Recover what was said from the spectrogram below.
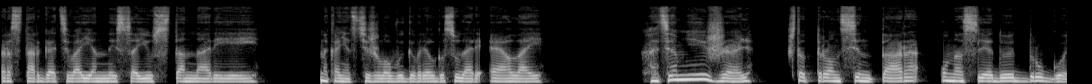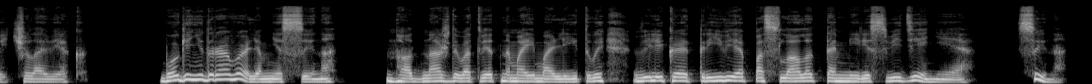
расторгать военный союз с Танарией», наконец тяжело выговорил государь Эолай. «Хотя мне и жаль, что трон Синтара унаследует другой человек. Боги не даровали мне сына, но однажды в ответ на мои молитвы Великая Тривия послала Тамире сведение. Сына,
